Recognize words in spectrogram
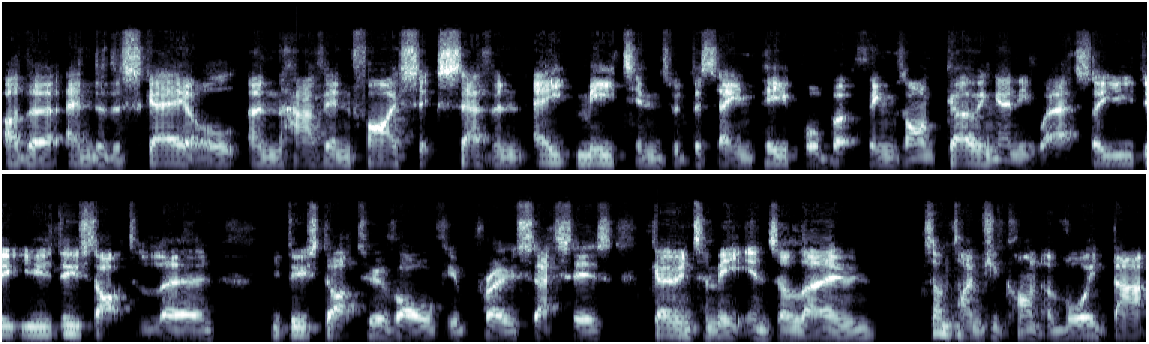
other end of the scale and having five, six, seven, eight meetings with the same people, but things aren't going anywhere. So you do you do start to learn you do start to evolve your processes, going to meetings alone. Sometimes you can't avoid that,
